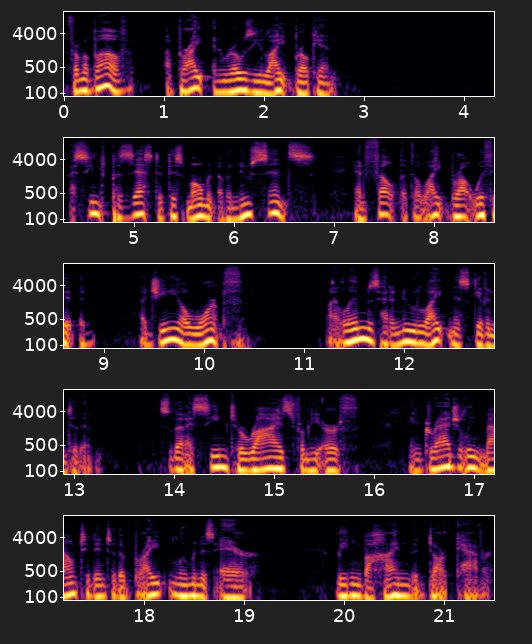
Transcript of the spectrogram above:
From above, a bright and rosy light broke in. I seemed possessed at this moment of a new sense and felt that the light brought with it a, a genial warmth. My limbs had a new lightness given to them, so that I seemed to rise from the earth and gradually mounted into the bright, luminous air, leaving behind the dark cavern.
